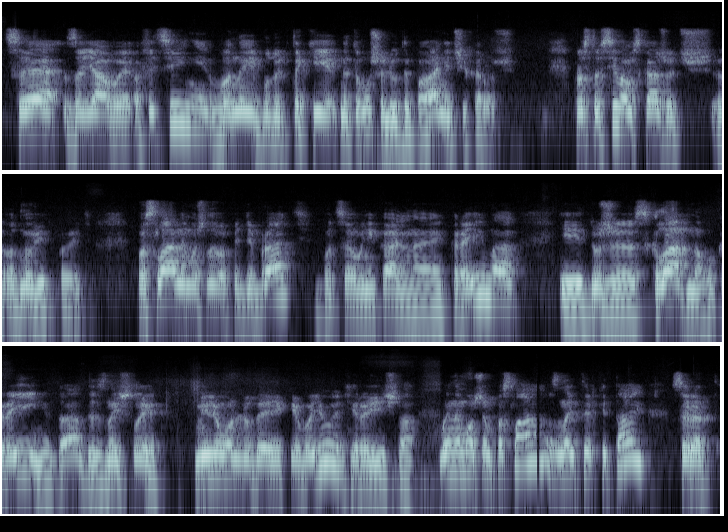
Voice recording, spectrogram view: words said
Це заяви офіційні, вони будуть такі не тому, що люди погані чи хороші. Просто всі вам скажуть одну відповідь: посла неможливо підібрати, бо це унікальна країна, і дуже складно в Україні, да, де знайшли мільйон людей, які воюють героїчно. Ми не можемо посла знайти в Китай серед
